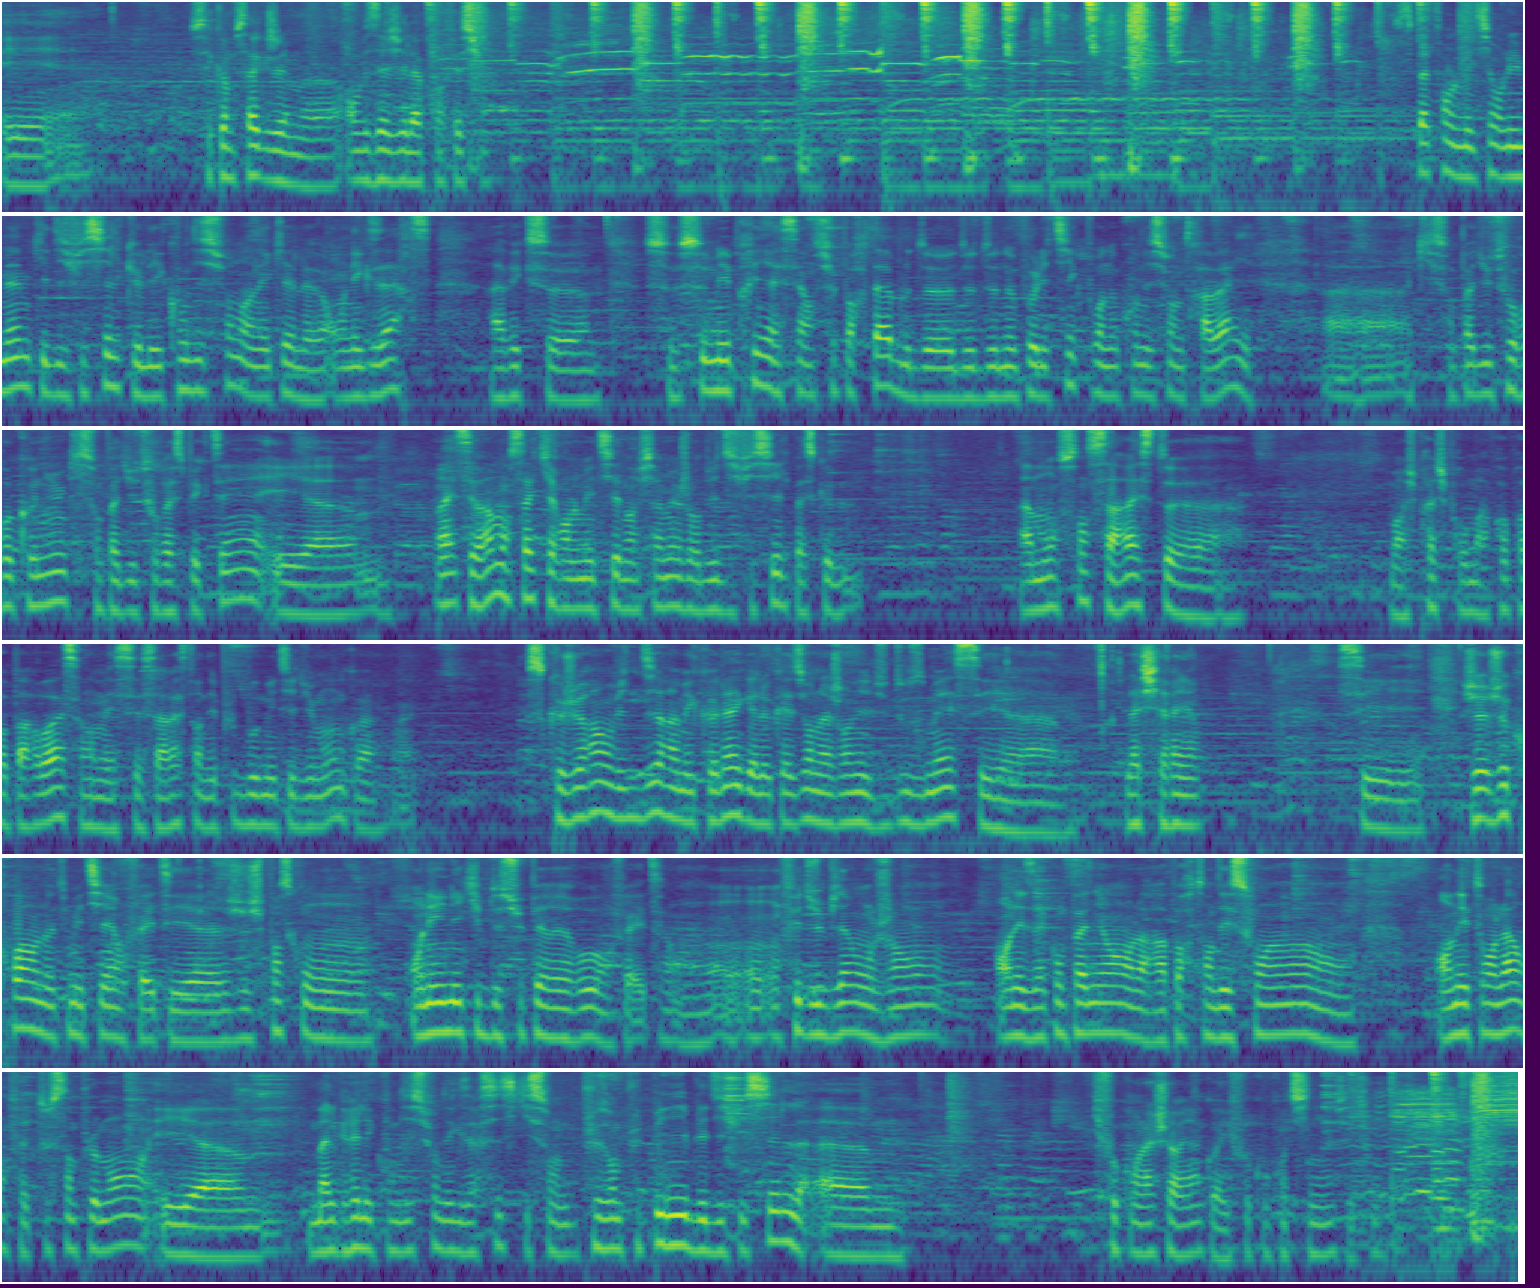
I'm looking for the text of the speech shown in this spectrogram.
Et c'est comme ça que j'aime euh, envisager la profession. C'est pas tant le métier en lui-même qui est difficile que les conditions dans lesquelles euh, on l'exerce, avec ce, mépris assez insupportable de, nos politiques pour nos conditions de travail, euh, qui sont pas du tout reconnues, qui sont pas du tout respectées. Et euh, ouais, c'est vraiment ça qui rend le métier d'infirmier aujourd'hui difficile parce que, à mon sens, ça reste. euh, bon, je prêche pour ma propre paroisse, hein, mais ça reste un des plus beaux métiers du monde, quoi. Ce que j'aurais envie de dire à mes collègues à l'occasion de la journée du 12 mai, c'est euh, lâchez rien. Je, je crois en notre métier en fait et euh, je, pense qu'on on est une équipe de super-héros en fait. On, fait du bien aux gens en les accompagnant, en leur apportant des soins, en, étant là en fait tout simplement et euh, malgré les conditions d'exercice qui sont de plus en plus pénibles et difficiles, il faut qu'on lâche rien quoi, il faut qu'on continue, c'est tout.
